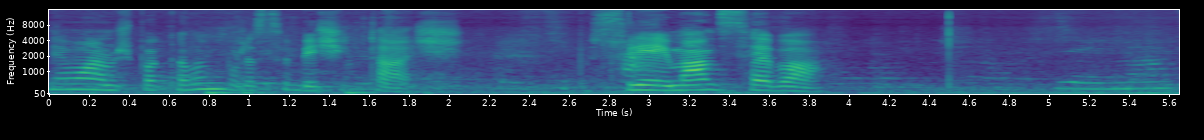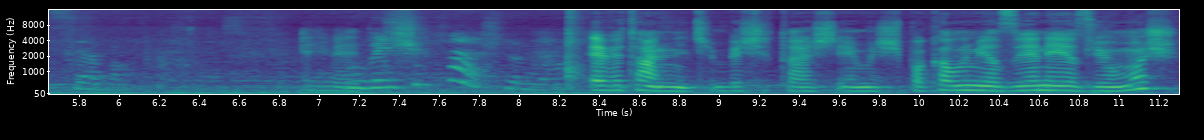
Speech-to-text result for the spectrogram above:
ne varmış bakalım. Burası Beşiktaş. Süleyman Seba. Süleyman Seba. Bu Evet. Beşiktaşlı mı? Evet anneciğim Beşiktaşlıymış. Bakalım yazıya ne yazıyormuş.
